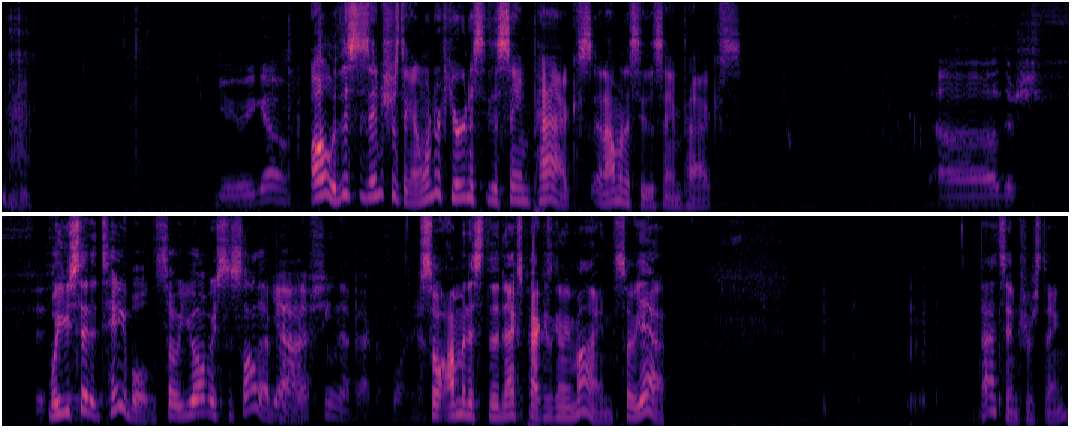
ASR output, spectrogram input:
Here we go. Oh, this is interesting. I wonder if you're going to see the same packs, and I'm going to see the same packs. Uh, there's 15. Well, you said it tabled, so you obviously saw that Yeah, pack. I've seen that pack before. Yeah. So I'm going to. The next pack is going to be mine. So yeah, that's interesting.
